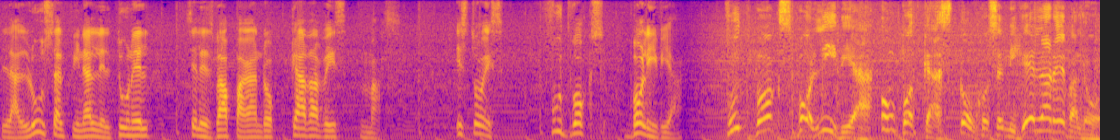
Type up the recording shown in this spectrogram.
la luz al final del túnel se les va apagando cada vez más. Esto es Footbox Bolivia. Footbox Bolivia, un podcast con José Miguel Arevalo,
